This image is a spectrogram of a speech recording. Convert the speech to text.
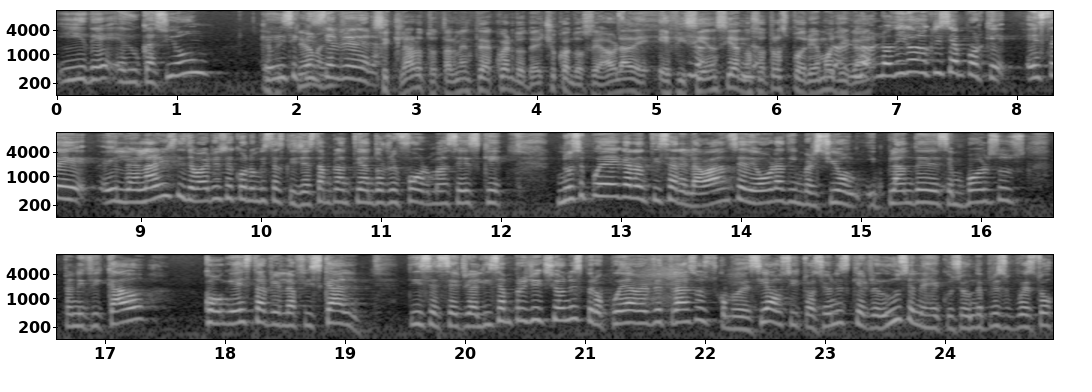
y de educación ¿Qué dice Cristian Rivera? Sí, claro, totalmente de acuerdo. De hecho, cuando se habla de eficiencia, nosotros podríamos llegar... Lo, digo, Cristian, porque este, el análisis de varios economistas que ya están planteando reformas es que no se puede garantizar el avance de obras de inversión y plan de desembolsos planificado con esta regla fiscal. Dice, se realizan proyecciones, pero puede haber retrasos, como decía, o situaciones que reducen la ejecución de presupuesto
